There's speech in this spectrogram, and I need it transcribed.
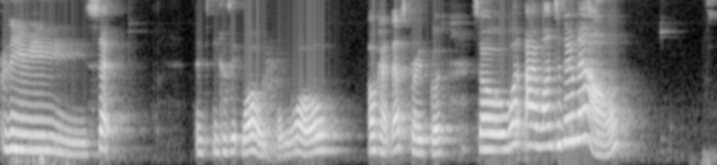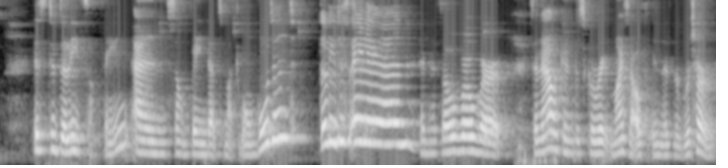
pretty set. And you can see, whoa, whoa, whoa. Okay, that's pretty good. So what I want to do now is to delete something and something that's much more important delete this alien, and it's over, over. So now I can just correct myself in the return.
